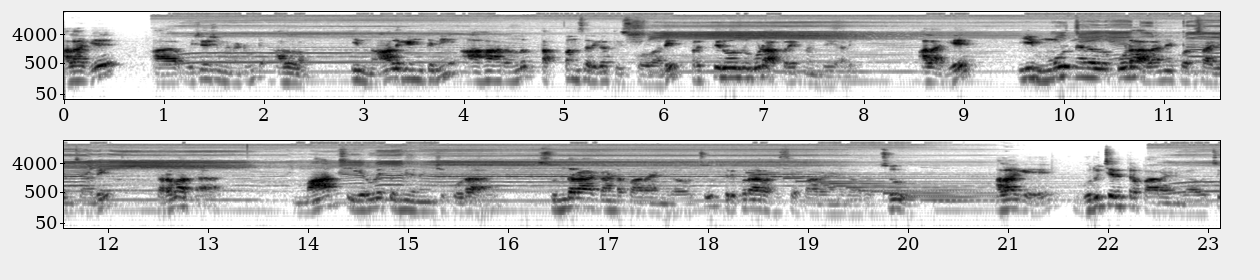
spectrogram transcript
అలాగే ఆ విశేషమైనటువంటి అల్లం. ఈ నాలుగింటిని ఆహారంలో తప్పనిసరిగా తీసుకోవాలి. ప్రతిరోజు కూడా ఆ ప్రయత్నం చేయాలి. అలాగే ఈ మూడు నెలలు కూడా అలానే కొనసాగించాలి. తర్వాత మార్చి ఇరవై తొమ్మిది నుంచి కూడా సుందరాకాండ పారాయణ కావచ్చు త్రిపుర రహస్య పారాయణ కావచ్చు అలాగే గురుచరిత్ర పారాయణ కావచ్చు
